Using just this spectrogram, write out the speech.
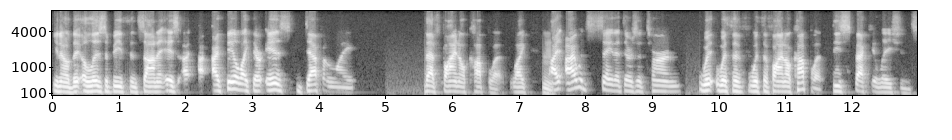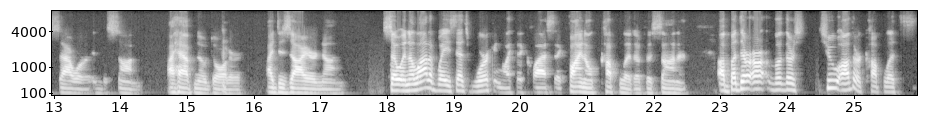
you know, the Elizabethan sonnet is I, I- I feel like there is definitely that final couplet. Like Hmm. I, I would say that there's a turn with with the with the final couplet. These speculations sour in the sun. I have no daughter. I desire none. So in a lot of ways, that's working like the classic final couplet of a sonnet. Uh, but there are but there's two other couplets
